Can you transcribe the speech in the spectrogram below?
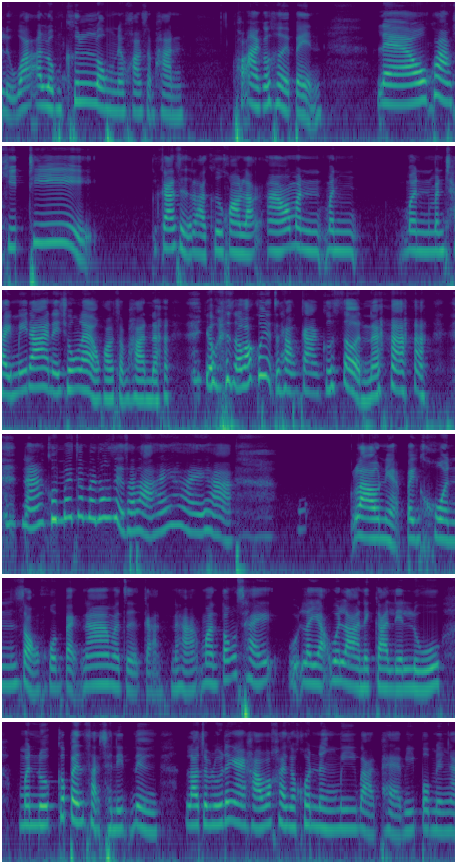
หรือว่าอารมณ์ขึ้นลงในความสัมพันธ์ เพราะอายก็เคยเป็น แล้วความคิดที่การเสียสละคือความรักอาว่ามันมันมันมันใช้ไม่ได้ในช่วงแรกของความสัมพันธ์นะยกเว้นว่าคุณอยากจะทำการกุศลนะคะนะคุณไม่จำเป็นต้องเสียสละให้ใครค่ะ เราเนี่ยเป็นคนสองคนแปลกหน้ามาเจอกันนะคะมันต้องใช้ระยะเวลาในการเรียนรู้ มนุษย์ก็เป็นสัตว์ชนิดหนึ่ง เราจะรู้ได้ไงคะว่าใครสักคนหนึ่งมีบาดแผลมีปมยังไง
